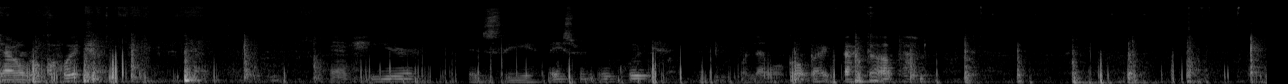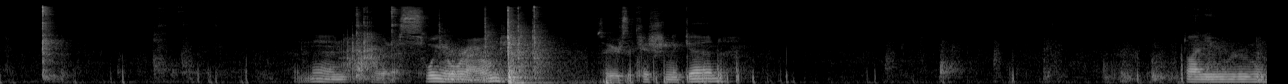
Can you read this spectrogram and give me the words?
down real quick. And here is the basement real quick. And then we'll go back, back up. And then we're gonna swing around. So here's the kitchen again. Dining room,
